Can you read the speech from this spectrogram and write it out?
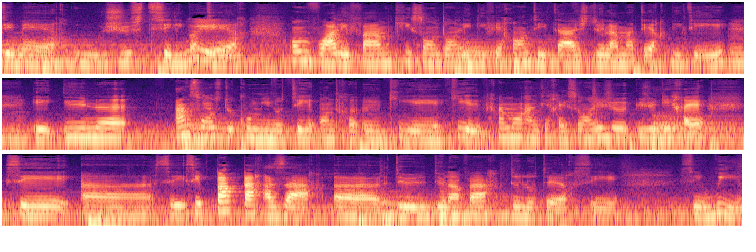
des mères ou juste célibataires. On voit les femmes qui sont dans les différents étages de la maternité Mhm. et une un sens de communauté entre eux qui est, qui est vraiment intéressant. Et je, je dirais c'est euh, c'est pas par hasard euh, de, de la part de l'auteur. C'est oui.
